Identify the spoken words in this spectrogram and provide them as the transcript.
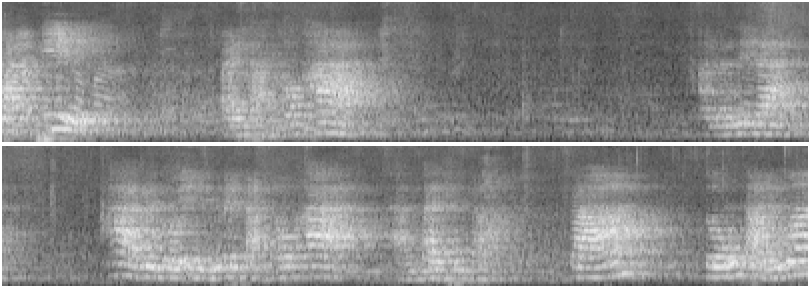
สัตว์ที่ ไปสั่งเขาฆ่า อันนั้นไม่ได้ฆ่าด้วยตัวเองไปสั่งเขาฆ่า ฉันไปเป็นบาปสามสงสัยว่า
